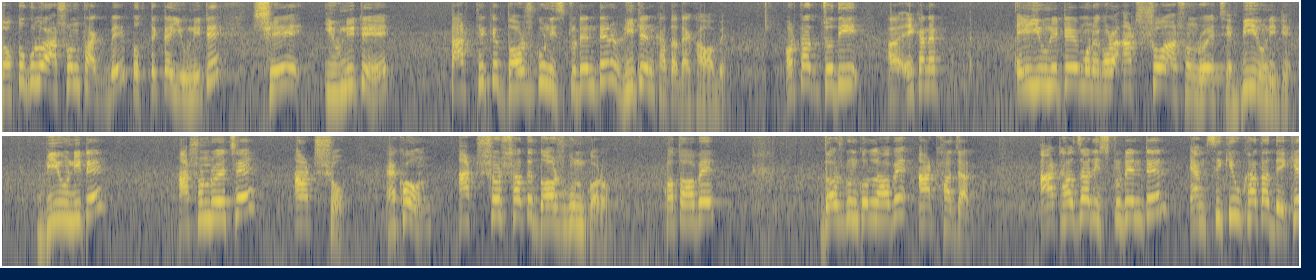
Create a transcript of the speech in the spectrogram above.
যতগুলো আসন থাকবে প্রত্যেকটা ইউনিটে সে ইউনিটে তার থেকে দশ গুণ স্টুডেন্টের রিটেন খাতা দেখা হবে। অর্থাৎ যদি এখানে এই ইউনিটে মনে করো আটশো আসন রয়েছে বি ইউনিটে বি ইউনিটে আসন রয়েছে আটশো। এখন আটশোর সাথে দশ গুণ করো। কত হবে? দশ গুণ করলে হবে আট হাজার। আট হাজার স্টুডেন্টের এমসিকিউ খাতা দেখে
